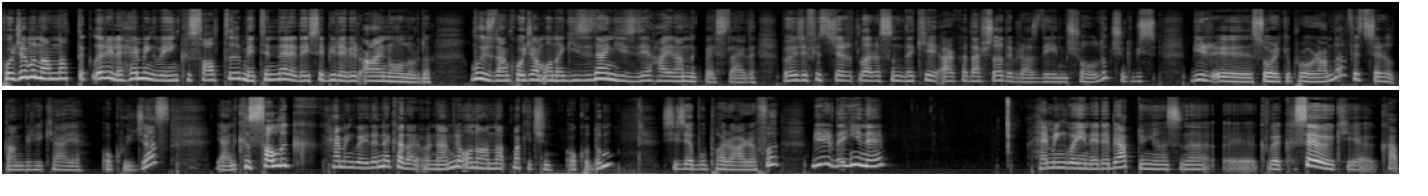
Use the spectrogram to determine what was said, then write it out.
kocamın anlattıklarıyla Hemingway'in kısalttığı metin neredeyse birebir aynı olurdu. Bu yüzden kocam ona gizliden gizliye hayranlık beslerdi. Böylece Fitzgerald'la arasındaki arkadaşlığa da biraz değinmiş olduk. Çünkü biz bir e, sonraki programda Fitzgerald'dan bir hikaye okuyacağız. Yani kısalık Hemingway'de ne kadar önemli onu anlatmak için okudum size bu paragrafı. Bir de yine Hemingway'in edebiyat dünyasına e, ve kısa öyküye kat,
